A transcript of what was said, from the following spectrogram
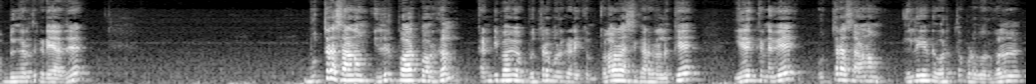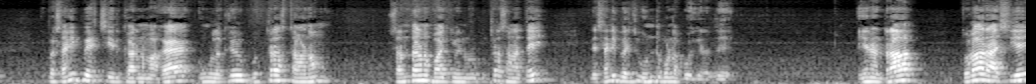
அப்படிங்கிறது கிடையாது. புத்திர சாணம் எதிர்பார்ப்பவர்கள் கண்டிப்பாக புத்திர கிடைக்கும். துளராசிக்காரர்களுக்கு ஏற்கனவே புத்திரசானம் இல்லை என்று வருத்தப்படுபவர்கள் இப்போ சனி பயிற்சியின் காரணமாக உங்களுக்கு புத்திரஸ்தானம் சந்தான பாக்கியம் என்ற புத்திரஸ்தானத்தை இந்த சனி பயிற்சி உண்டு பண்ண போகிறது. ஏனென்றால் துலா ராசியை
